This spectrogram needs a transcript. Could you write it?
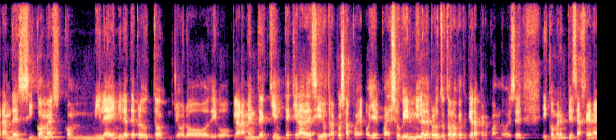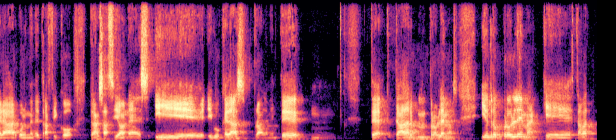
grandes e-commerce con miles y miles de productos, yo lo digo claramente, quien te quiera decir otra cosa, pues oye, puedes subir miles de productos, todo lo que tú quieras, pero cuando ese e-commerce empiece a generar volumen de tráfico, transacciones y, búsquedas, probablemente mm, te, te va a dar problemas. Y otro problema que estaba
